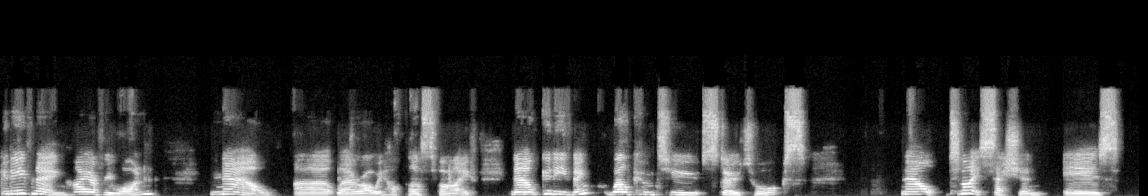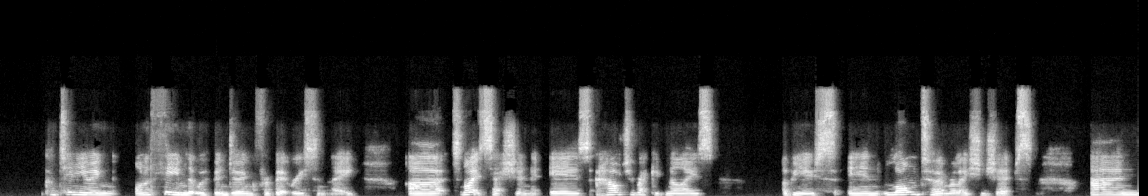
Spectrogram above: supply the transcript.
good evening. Hi, everyone. Now, uh, where are we? Half past five. Now, good evening. Welcome to Stowe Talks. Now, tonight's session is continuing on a theme that we've been doing for a bit recently. Uh, tonight's session is how to recognize abuse in long term relationships. And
